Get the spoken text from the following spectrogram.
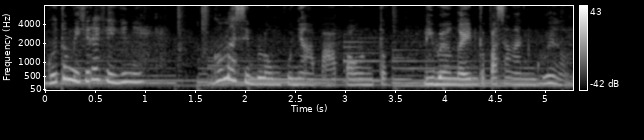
gue tuh mikirnya kayak gini gue masih belum punya apa-apa untuk dibanggain ke pasangan gue loh.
